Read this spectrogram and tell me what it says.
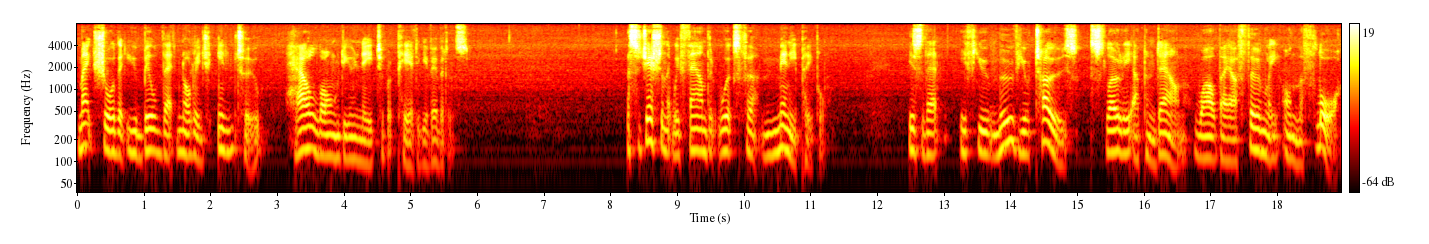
make sure that you build that knowledge into how long do you need to prepare to give evidence. A suggestion that we've found that works for many people is that if you move your toes slowly up and down while they are firmly on the floor,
